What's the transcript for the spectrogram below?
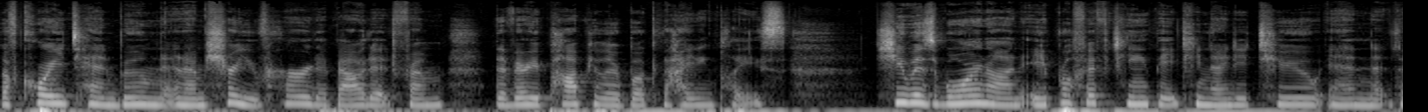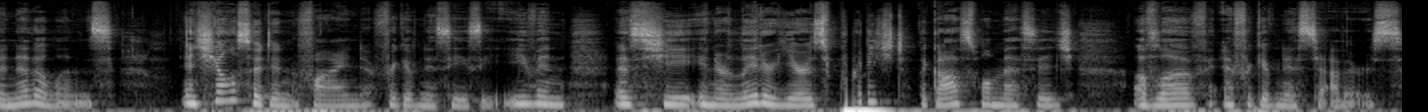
of Corrie Ten Boom, and I'm sure you've heard about it from the very popular book, The Hiding Place. She was born on April 15, 1892, in the Netherlands. And she also didn't find forgiveness easy, even as she, in her later years, preached the gospel message of love and forgiveness to others.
